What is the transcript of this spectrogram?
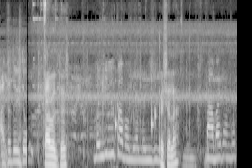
आता तो इथं काय बोलतोस? मंजुली का बोलूया मंजुली कशाला? बाबाच्या अंगात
